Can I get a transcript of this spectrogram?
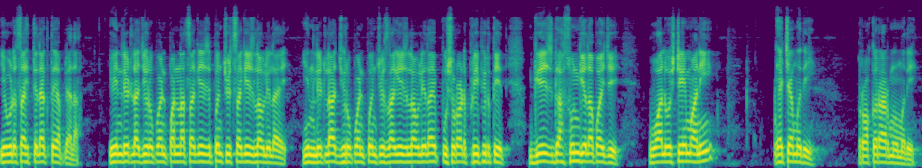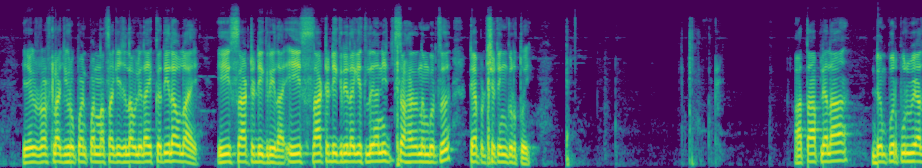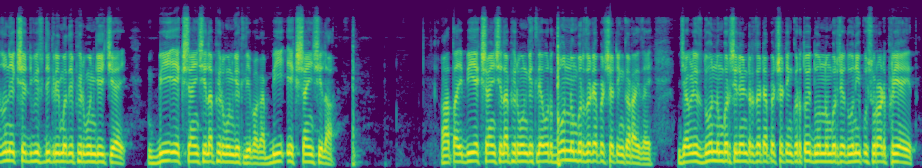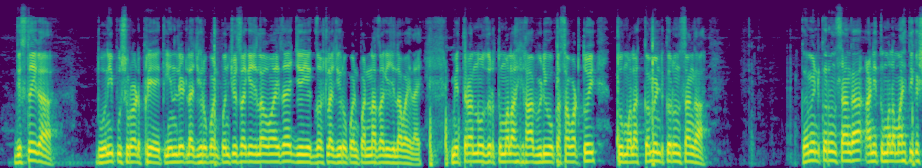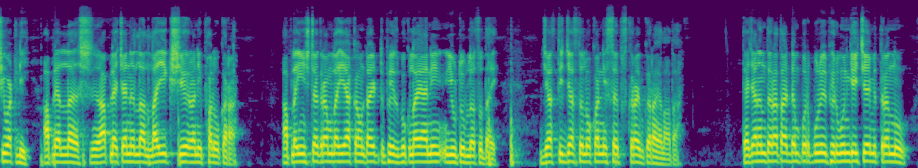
एवढं साहित्य लागतं आहे आपल्याला इनलेटला झिरो पॉईंट पन्नासचा गेज पंचवीसचा गेज लावलेला आहे. इनलेटला झिरो पॉईंट पंचवीसचा गेज लावलेला आहे. पुशरॉड फ्री फिरतेत. गेज घासून गेला पाहिजे. वाल्व स्टेम आणि याच्यामध्ये रॉकर आर्ममध्ये एक रॉसला झिरो पॉईंट पन्नासचा गेज लावलेला आहे. कधी लावला आहे? ए साठ डिग्रीला ए साठ डिग्रीला घेतलं आणि सहा नंबरचं टॅप सेटिंग करतोय. आता आपल्याला डंपर पूर्वी अजून एकशे वीस डिग्रीमध्ये फिरवून घ्यायची आहे. बी एकशे ऐंशीला फिरवून घेतली बघा बी एकशे ऐंशीला आता बी एकशे ऐंशीला फिरवून घेतल्यावर दोन नंबरचं टॅपेट सेटिंग करायचं आहे. ज्यावेळेस दोन नंबर सिलेंडरचं टॅपेट सेटिंग करतोय दोन नंबरचे दोन्ही पुसुराड फ्री आहेत. दिसतंय का? दोन्ही पुशरॉड फ्री आहेत. इनलेटला झिरो पॉईंट पंचवीसचा गेज लावायचा आहे. जे एक्झॉस्टला झिरो पॉईंट पन्नासचा गेज लावायचा आहे. मित्रांनो जर तुम्हाला हा व्हिडिओ कसा वाटतोय तो मला कमेंट करून सांगा. कमेंट करून सांगा आणि तुम्हाला माहिती कशी वाटली आपल्याला श- आपल्या चॅनलला लाईक शेअर आणि फॉलो करा. आपला इंस्टाग्रामलाही अकाउंट आहे फेसबुकला आहे आणि यूट्यूबला सुद्धा आहे. जास्तीत जास्त लोकांनी सबस्क्राईब करायला आता. त्याच्यानंतर आता डंपर फिरवून घ्यायची आहे मित्रांनो.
